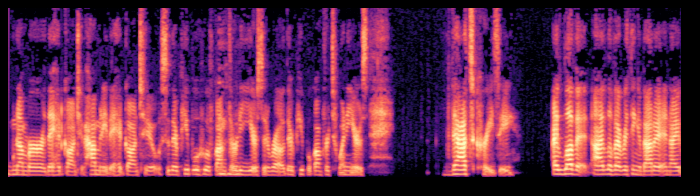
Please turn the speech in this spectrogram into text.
number they had gone to, how many they had gone to. So there are people who have gone Mhm. 30 years in a row. There are people gone for 20 years. That's crazy. I love it. I love everything about it. And I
